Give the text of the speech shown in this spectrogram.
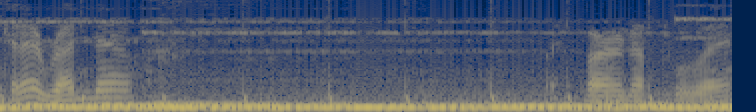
Can I run now? Am I far enough away?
